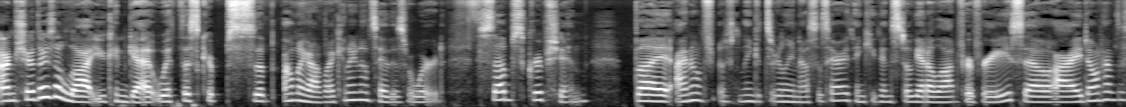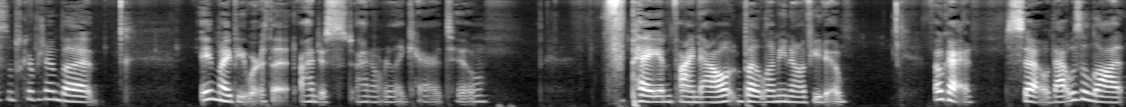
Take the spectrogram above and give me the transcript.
I'm sure there's a lot you can get with the script. Sub- oh my god, why can I not say this word? Subscription. But I don't think it's really necessary. I think you can still get a lot for free. So I don't have the subscription, but it might be worth it. I just, I don't really care to pay and find out, but let me know if you do. Okay, so that was a lot.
